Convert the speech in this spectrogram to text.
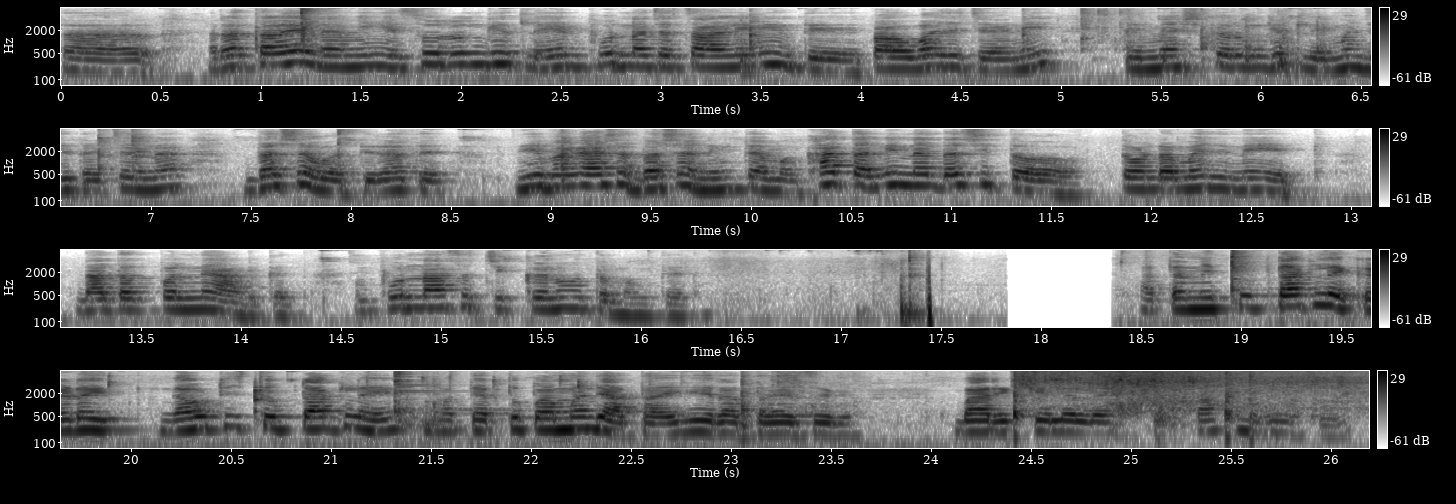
तर रताळे ना मी हे सोलून घेतले आणि पूर्णाच्या चाळणीने ते पावभाजीचे आणि ते मॅश करून घेतले. म्हणजे त्याच्या ना दशावरती राहते. हे बघा अशा दशा निघत्या मग. खातानी ना दशी तर तोंडामध्ये नाही येत दातात पण नाही अडकत. पूर्ण असं चिकन होतं मग त्यात. आता मी तूप टाकलंय कढईत. गावठीच तूप टाकलंय. मग त्या तुपामध्ये आता हे रताळ्याचं बारीक केलेलं टाकून घ्यायचं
